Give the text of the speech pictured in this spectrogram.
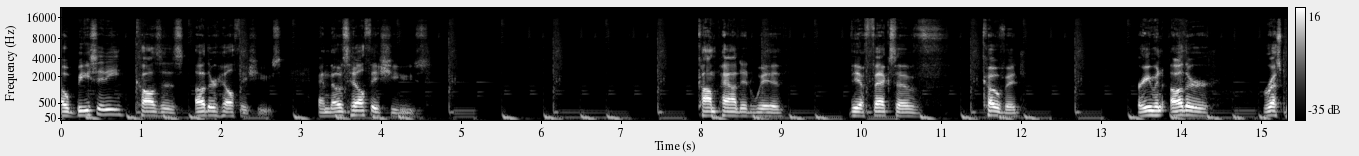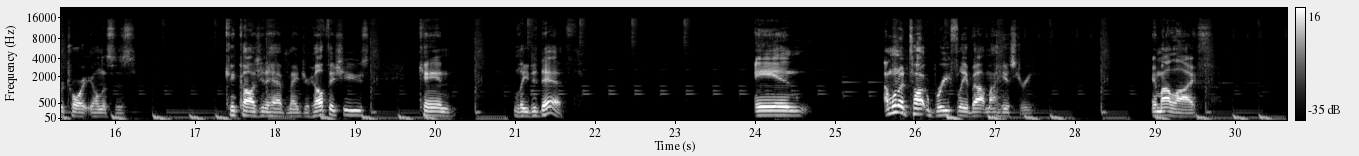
Obesity causes other health issues, and those health issues compounded with the effects of COVID or even other respiratory illnesses can cause you to have major health issues, can lead to death. And I'm going to talk briefly about my history and my life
